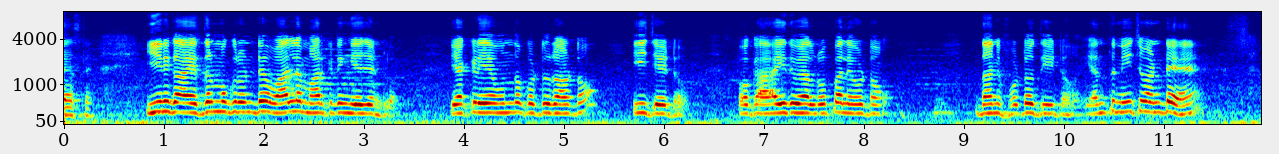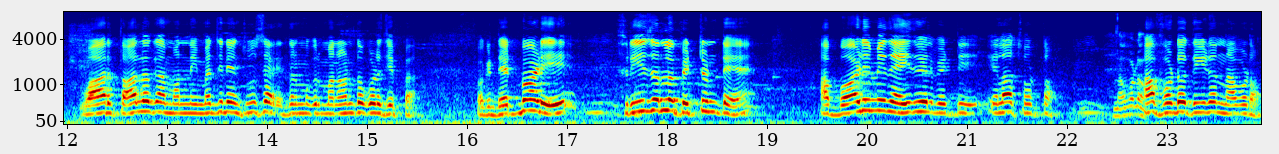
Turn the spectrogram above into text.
చేస్తాయి. ఈయనకి ఆ ఇద్దరు ముగ్గురు ఉంటే వాళ్ళే మార్కెటింగ్ ఏజెంట్లు. ఎక్కడ ఏముందో కొట్టు రావటం ఈ చేయటం. ఒక ఐదు వేల రూపాయలు ఇవ్వటం దాన్ని ఫోటో తీయటం. ఎంత నీచం అంటే వారి తాలూకా మొన్న ఈ మధ్య నేను చూసా ఇద్దరు ముగ్గురు మన వాళ్ళతో కూడా చెప్పా. ఒక డెడ్ బాడీ ఫ్రీజర్లో పెట్టుంటే ఆ బాడీ మీద ఐదు వేలు పెట్టి ఇలా చూడటం. ఆ ఫోటో తీయడం నవ్వడం.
